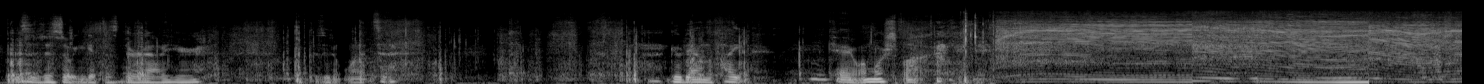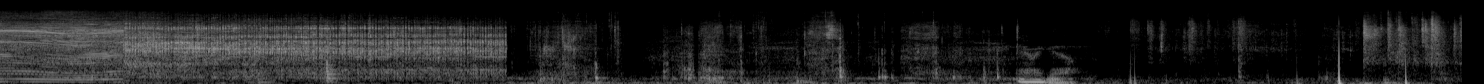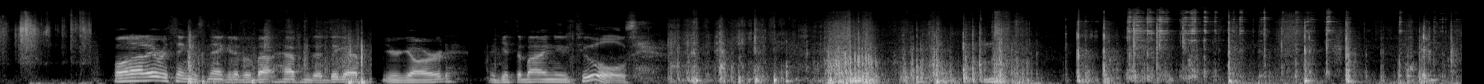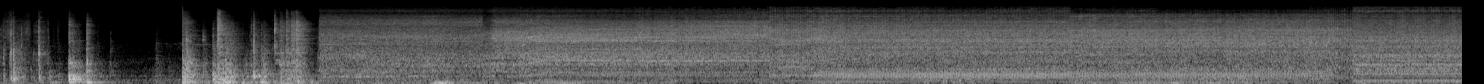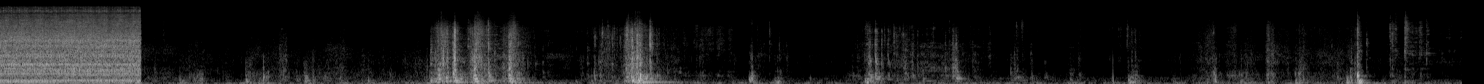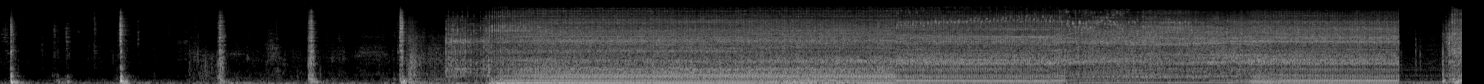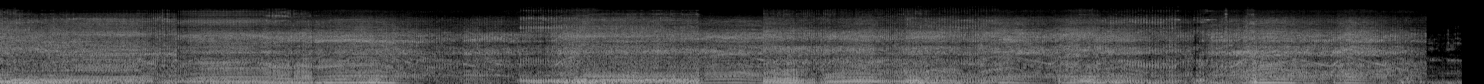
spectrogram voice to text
This is just so we can get this dirt out of here because we don't want it to go down the pipe. Okay, one more spot. There we go. Well, not everything is negative about having to dig up your yard. You get to buy new tools.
